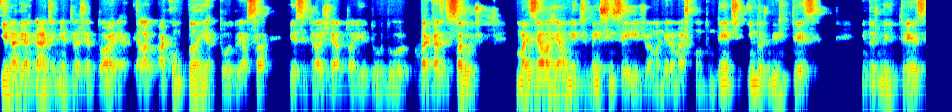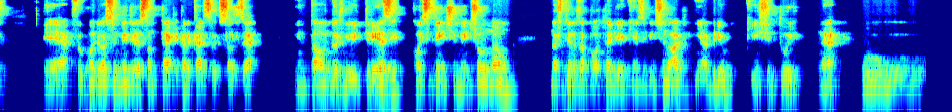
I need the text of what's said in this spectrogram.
E, na verdade, a minha trajetória ela acompanha todo essa, esse trajeto aí do, do, da Casa de Saúde. Mas ela realmente vem se inserir de uma maneira mais contundente em 2013 em 2013, é, foi quando eu assumi a direção técnica da Casa de Saúde de São José. Então, em 2013, coincidentemente ou não, nós temos a portaria 529, em abril, que institui né, o,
